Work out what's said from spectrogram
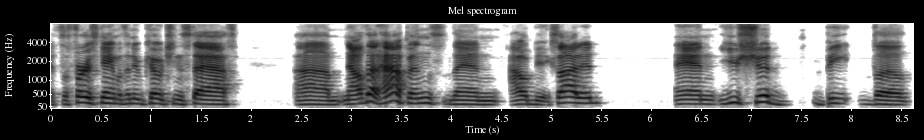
It's the first game with a new coaching staff. Um, now, if that happens, then I would be excited. And you should beat the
